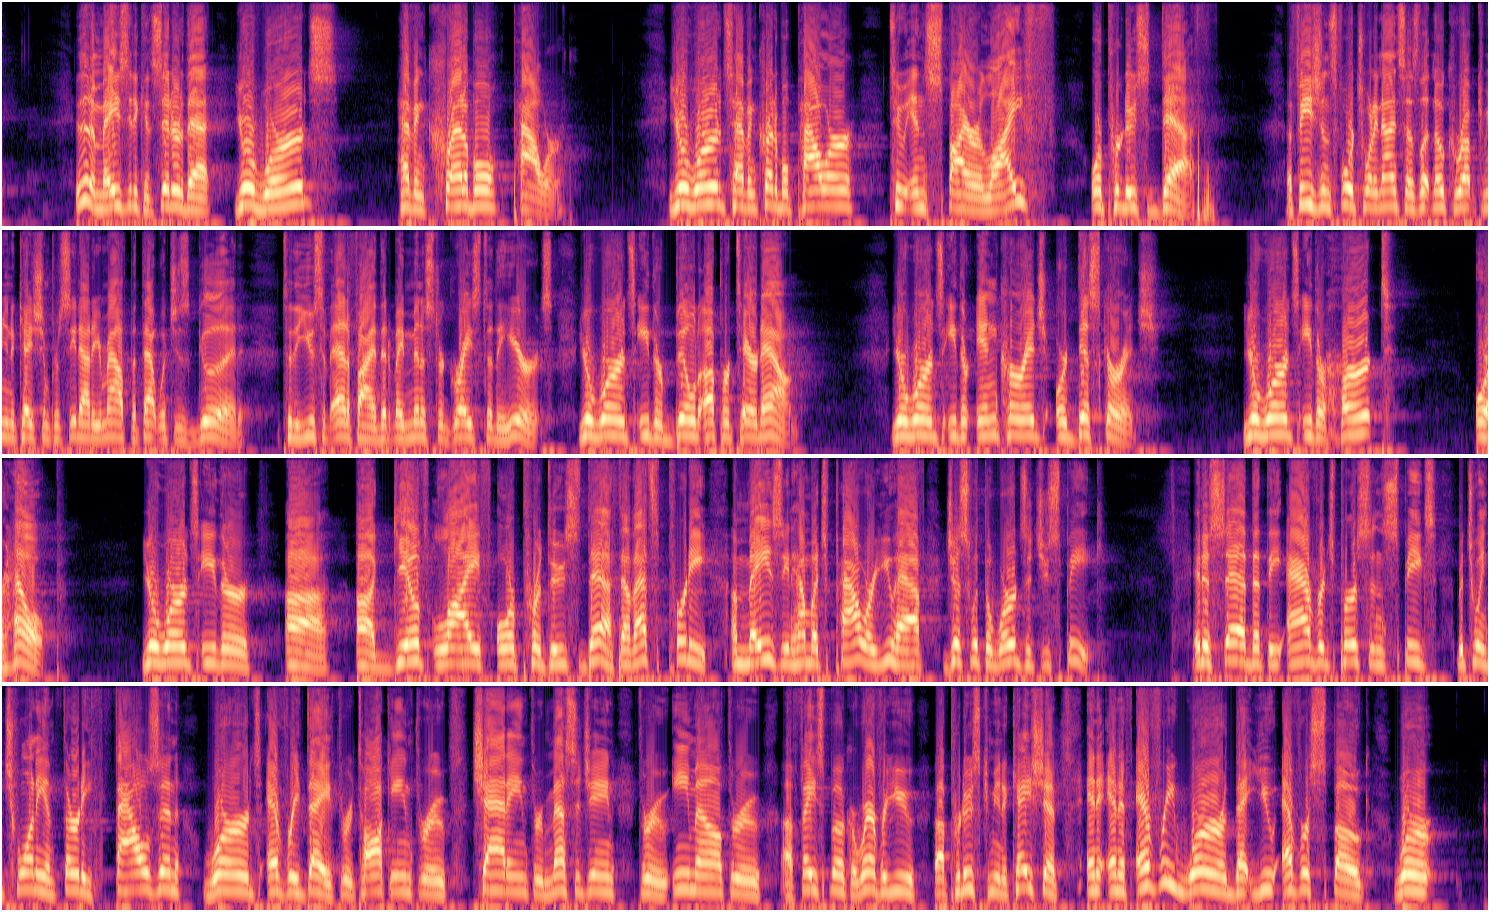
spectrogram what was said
Isn't it amazing to consider that your words have incredible power? Your words have incredible power to inspire life or produce death. Ephesians 4:29 says, "Let no corrupt communication proceed out of your mouth, but that which is good to the use of edifying, that it may minister grace to the hearers." Your words either build up or tear down. Your words either encourage or discourage. Your words either hurt or help. Your words either uh, uh, give life or produce death. Now, that's pretty amazing how much power you have just with the words that you speak. It is said that the average person speaks between 20 and 30,000 words every day through talking, through chatting, through messaging, through email, through uh, Facebook, or wherever you uh, produce communication. And, and if every word that you ever spoke were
